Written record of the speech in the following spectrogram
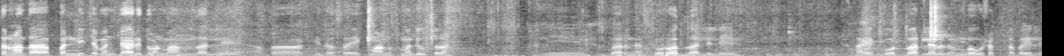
मित्रांनो आता पन्नीचे पण चार दोन मान झाले. आता की जसं एक माणूसमध्ये उतरा आणि भरण्यास सुरुवात झालेली आहे. हा एक बोट भरलेला तुम्ही बघू शकता पहिले.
